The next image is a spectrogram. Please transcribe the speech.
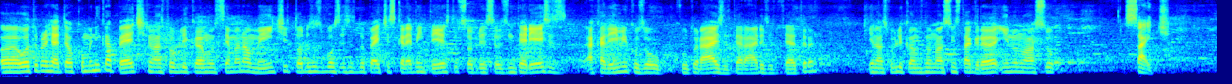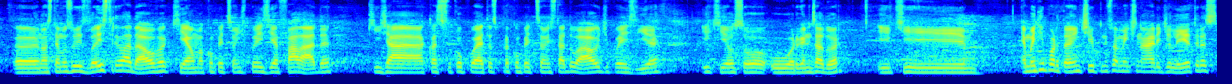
Uh, outro projeto é o Comunica Pet, que nós publicamos semanalmente. Todos os bolsistas do PET escrevem textos sobre seus interesses acadêmicos ou culturais, literários, etc. E nós publicamos no nosso Instagram e no nosso site. Uh, nós temos o Slow Estrela d'Alva, que é uma competição de poesia falada, que já classificou poetas para a competição estadual de poesia e que eu sou o organizador e que é muito importante, principalmente na área de letras,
